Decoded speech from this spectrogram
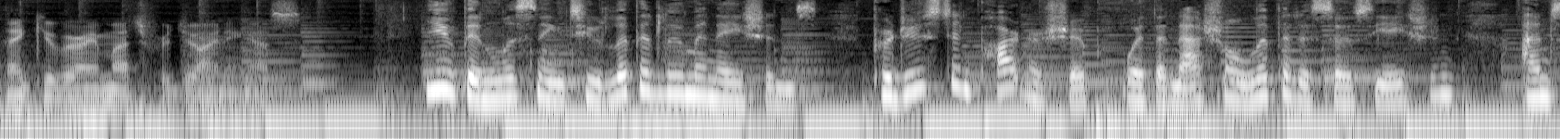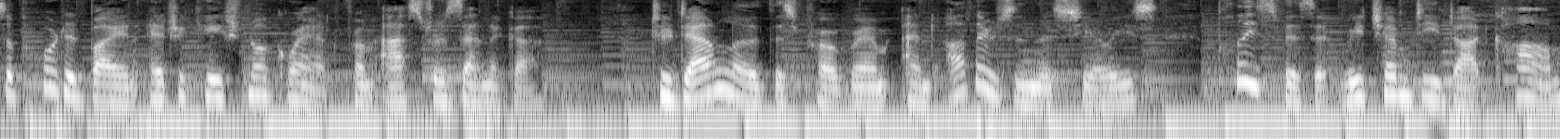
Thank you very much for joining us. You've been listening to Lipid Luminations, produced in partnership with the National Lipid Association and supported by an educational grant from AstraZeneca. To download this program and others in this series, please visit reachmd.com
